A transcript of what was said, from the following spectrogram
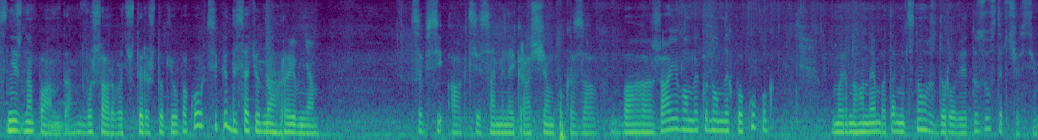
Сніжна панда. Двошарова 4 штуки упаковці, 51 гривня. Це всі акції, самі найкращі я вам показав. Бажаю вам економних покупок, мирного неба та міцного здоров'я. До зустрічі всім!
